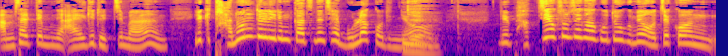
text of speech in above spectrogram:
암살 때문에 알게 됐지만 이렇게 단원들 이름까지는 잘 몰랐거든요. 예. 근데 박지혁 선생하고도 그러면 어쨌건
